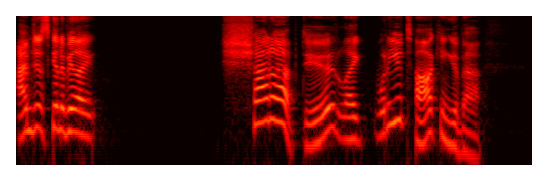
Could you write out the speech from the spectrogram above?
I'm just going to be like, shut up, dude. Like, what are you talking about?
